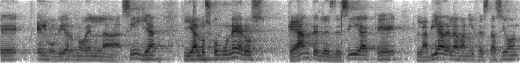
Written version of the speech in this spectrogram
El gobierno en la silla y a los comuneros que antes les decía que la vía de la manifestación,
